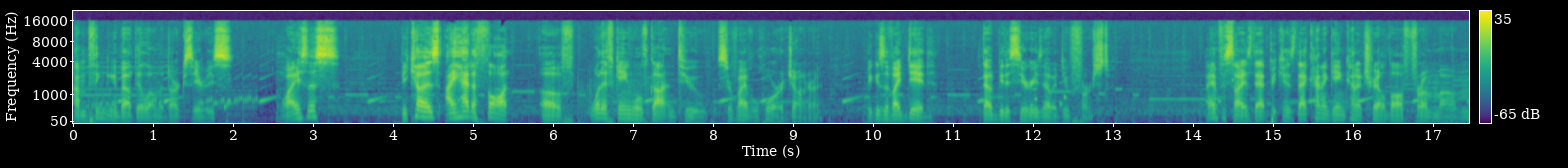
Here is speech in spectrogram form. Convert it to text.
I'm thinking about the Alone in the Dark series. Why is this? Because I had a thought of what if Game Wolf got into survival horror genre? Because if I did, that would be the series I would do first. I emphasize that because that kind of game kind of trailed off from um,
